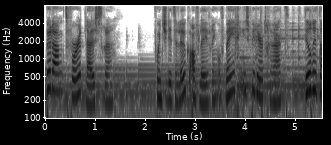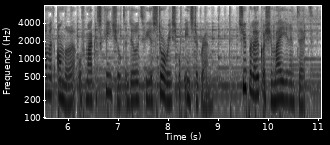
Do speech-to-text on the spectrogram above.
Bedankt voor het luisteren. Vond je dit een leuke aflevering of ben je geïnspireerd geraakt? Deel dit dan met anderen of maak een screenshot en deel dit via stories op Instagram. Superleuk als je mij hierin tagt.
